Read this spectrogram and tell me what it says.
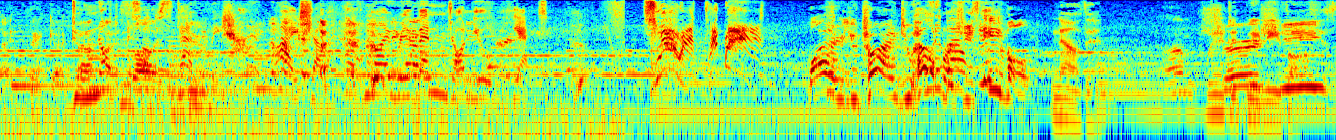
I think I Do not misunderstand me. I shall have my revenge on you yet. Why are you trying to help her? She's evil. Now then, I'm Where did we leave she's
